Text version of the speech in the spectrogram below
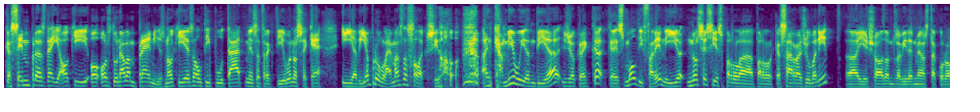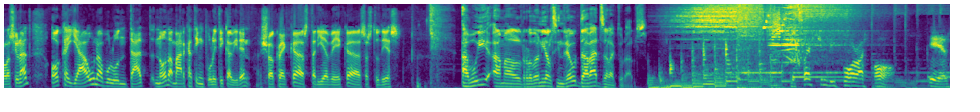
que sempre es deia, oh, qui, o, o es donaven premis, no? Qui és el diputat més atractiu, no sé què. I hi havia problemes de selecció. en canvi, avui en dia, jo crec que, que és molt diferent. I jo no sé si és per, la, per que s'ha rejuvenit, uh, i això, doncs, evidentment està correlacionat, o que hi ha una voluntat no, de màrqueting polític evident. Això crec que estaria bé que s'estudiés. Avui, amb el Rodon i el Sindreu, debats electorals. The question before us all is,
